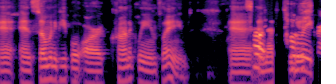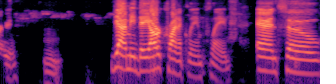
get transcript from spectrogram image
and, and so many people are chronically inflamed, and, so and that's totally agree. Mm. Yeah, I mean they are chronically inflamed, and so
